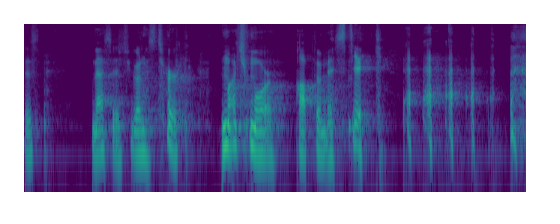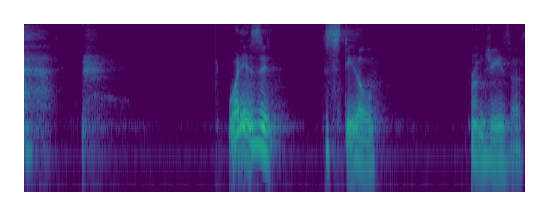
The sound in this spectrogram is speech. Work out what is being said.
this message is going to start much more optimistic. what is it to steal from Jesus?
